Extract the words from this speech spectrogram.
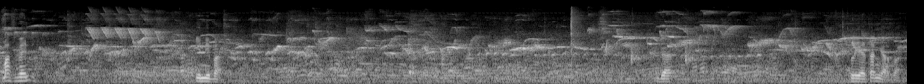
Mas Ben. Ini Pak. Enggak. Kelihatan nggak Pak?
